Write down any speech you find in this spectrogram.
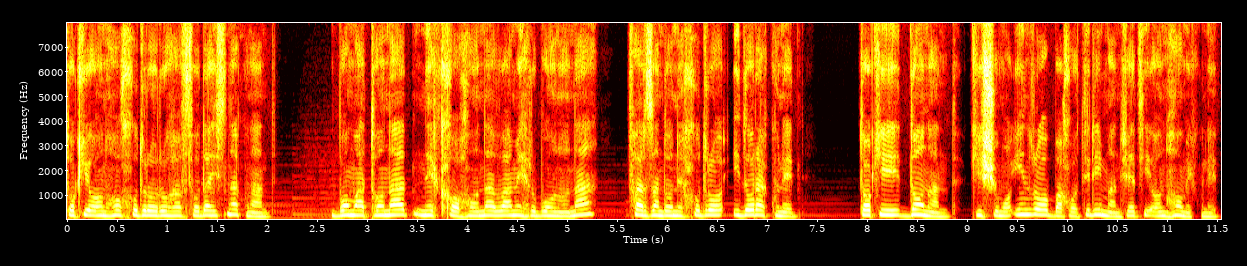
то ки онҳо худро рӯҳафтода ҳис накунанд. Бо матонат некхоҳона ва меҳрубонона фарзандони худро идора кунед то ки донанд ки шумо инро ба хотири манфиати онҳо мекунед.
